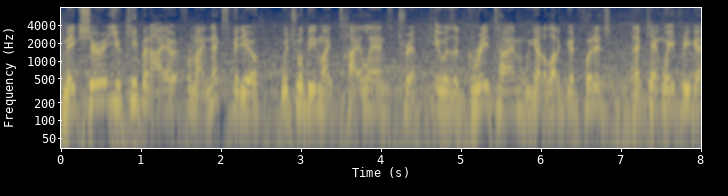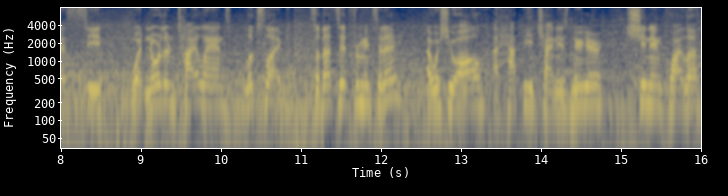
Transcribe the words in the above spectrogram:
Make sure you keep an eye out for my next video, which will be my Thailand trip. It was a great time. We got a lot of good footage, and I can't wait for you guys to see what northern Thailand looks like. So that's it for me today. I wish you all a happy Chinese New Year. Xin Kuai Le.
